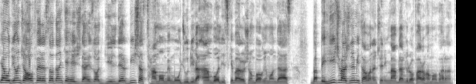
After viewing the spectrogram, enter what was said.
یهودیان جواب فرستادند که 18 هزار گیلدر بیش از تمام موجودی و اموالی است که برایشان باقی مانده است و به هیچ وجه نمی‌توانند چنین مبلغی را فراهم آورند.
